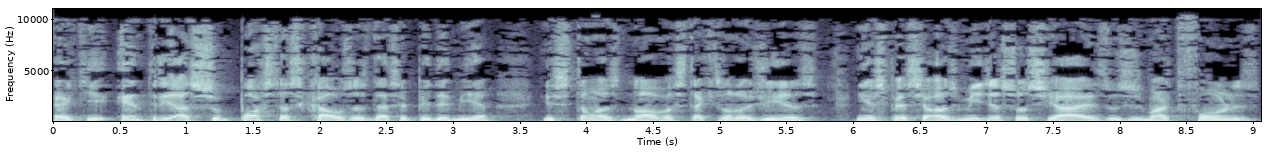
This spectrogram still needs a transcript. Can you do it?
é que entre as supostas causas dessa epidemia estão as novas tecnologias, em especial as mídias sociais, os smartphones,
